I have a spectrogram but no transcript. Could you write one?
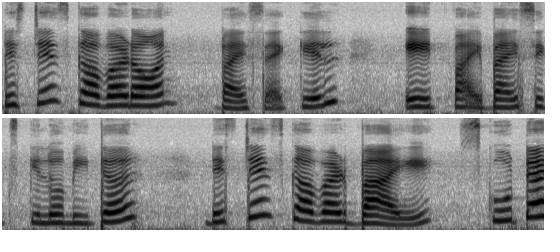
Distance covered on bicycle 8 5 by 6 kilometer. Distance covered by scooter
